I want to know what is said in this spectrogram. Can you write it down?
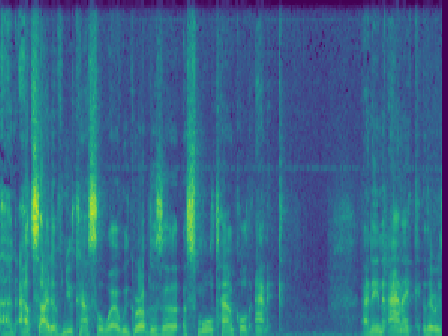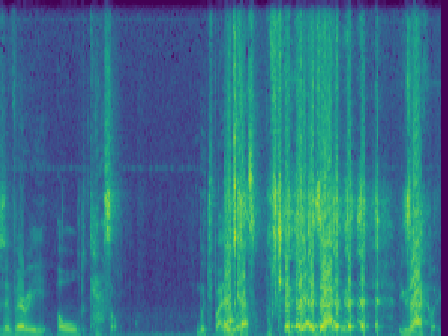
And outside of Newcastle, where we grew up, there's a, a small town called Alnwick. And in Alnwick, there is a very old castle. Which, by the Old way, castle. yeah, exactly, exactly.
